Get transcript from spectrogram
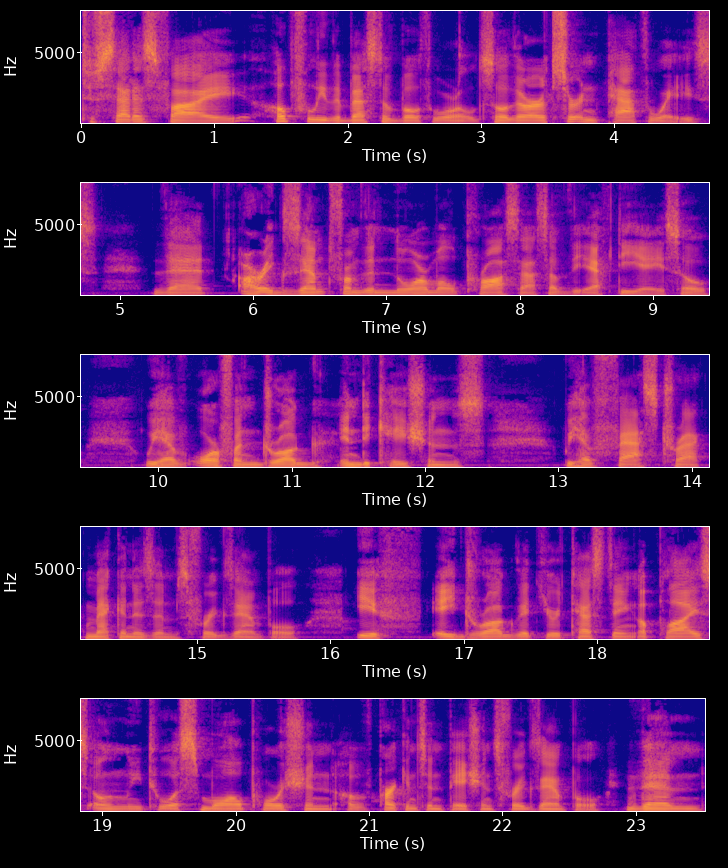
to satisfy hopefully the best of both worlds. So there are certain pathways that are exempt from the normal process of the FDA. So we have orphan drug indications. We have fast track mechanisms, for example. If a drug that you're testing applies only to a small portion of Parkinson patients, for example, then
